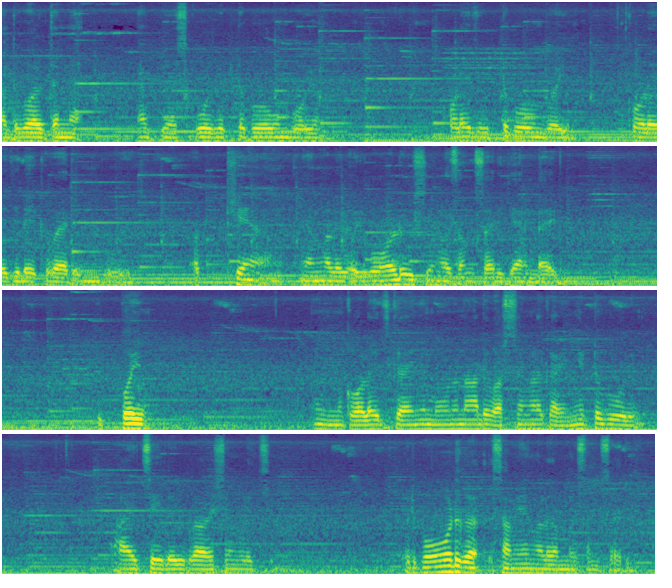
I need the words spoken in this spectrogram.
അതുപോലെ തന്നെ സ്കൂൾ വിട്ടു പോകുമ്പോഴും കോളേജ് വിട്ടു പോകുമ്പോഴും കോളേജിലേക്ക് വരുമ്പോൾ ഒക്കെ ഞങ്ങൾ ഒരുപാട് വിഷയങ്ങൾ സംസാരിക്കാനുണ്ടായിരുന്നു. ഇപ്പോഴും കോളേജ് കഴിഞ്ഞ് മൂന്ന് നാല് വർഷങ്ങൾ കഴിഞ്ഞിട്ട് പോലും ആഴ്ചയിൽ ഒരു പ്രാവശ്യം വിളിച്ച് ഒരുപാട് സമയങ്ങൾ നമ്മൾ സംസാരിക്കും.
